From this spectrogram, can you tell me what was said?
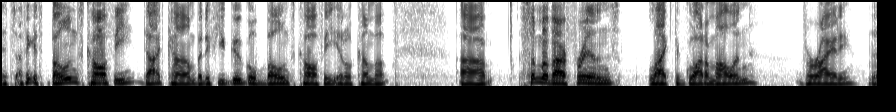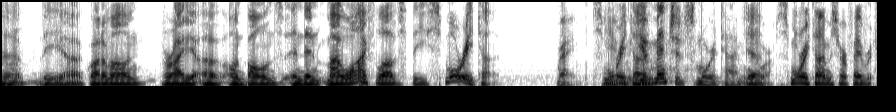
it's I think it's bonescoffee.com, but if you Google Bones Coffee, it'll come up. Uh, some of our friends like the Guatemalan variety, the the uh, Guatemalan variety of, on Bones, and then my wife loves the S'morey time. S'more You've, time. you've mentioned s'more time Yeah, before. S'more time is her favorite.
